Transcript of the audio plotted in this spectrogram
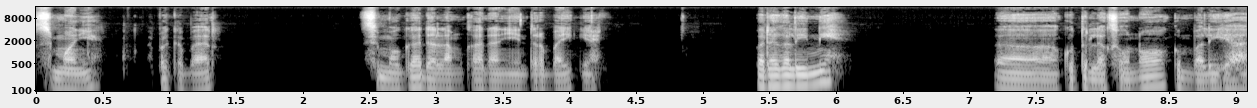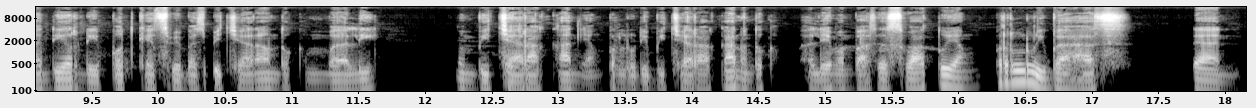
semuanya, apa kabar? Semoga dalam keadaan yang terbaik ya. Pada kali ini, uh, aku Trilaksono kembali hadir di podcast Bebas Bicara untuk kembali membicarakan yang perlu dibicarakan, untuk kembali membahas sesuatu yang perlu dibahas. Dan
